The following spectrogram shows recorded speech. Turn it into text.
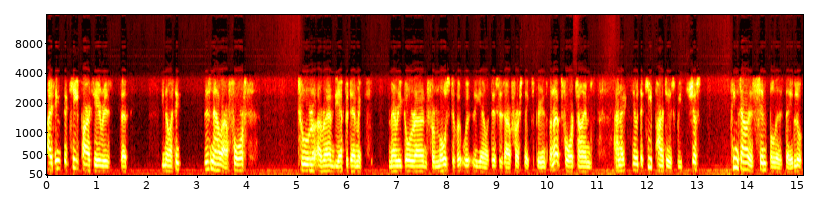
I think the key part here is that, you know, I think this is now our fourth tour around the epidemic merry-go-round. For most of it, you know, this is our first experience, but that's four times. And I, you know, the key part is we just things are as simple as they look.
